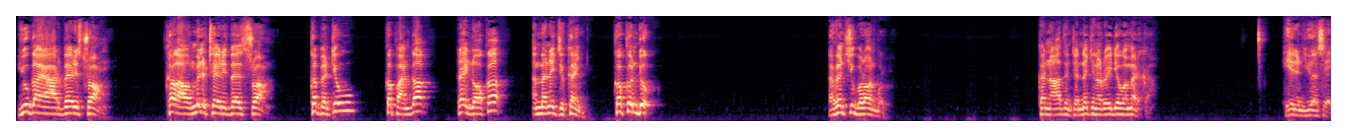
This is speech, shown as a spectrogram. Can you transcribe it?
you guys are very strong. Ka our military very strong. Ka bentiu ka pangak rai loka a manage kan ka kondo agan chi boron bol kana international radio america here in usa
